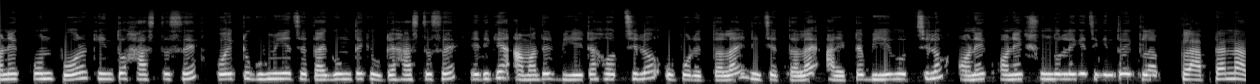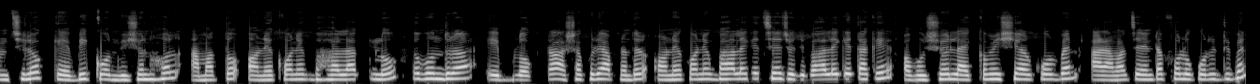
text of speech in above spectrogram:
অনেকক্ষণ পর কিন্তু হাসতেছে। ও একটু ঘুমিয়েছে, তাই ঘুম থেকে উঠে হাসতেছে। এদিকে আমাদের বিয়েটা হচ্ছিল উপরের তলায়, নিচের তলায়। আরেকটা বিয়ে হচ্ছিল অনেক অনেক সুন্দর লেগেছে কিন্তু এই ক্লাব ক্লাবটার নাম ছিল কেবি কনভিশন হল। আমার তো অনেক অনেক ভালো লাগল। তো বন্ধুরা, এই ব্লগটা আশা করি আপনাদের অনেক অনেক ভালো লেগেছে। যদি ভালো লেগে থাকে, অবশ্যই লাইক কমেন্ট শেয়ার করবেন আর আমার চ্যানেলটা ফলো করে দিবেন।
